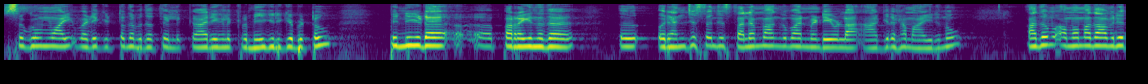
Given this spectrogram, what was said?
സുഗമമായി വഴി കിട്ടുന്ന വിധത്തിൽ കാര്യങ്ങൾ ക്രമീകരിക്കപ്പെട്ടു. പിന്നീട് പറയുന്നത് ഒരു അഞ്ച് സെന്റ് സ്ഥലം വാങ്ങുവാൻ വേണ്ടിയുള്ള ആഗ്രഹമായിരുന്നു. അതും അമ്മമാതാവിന്റെ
